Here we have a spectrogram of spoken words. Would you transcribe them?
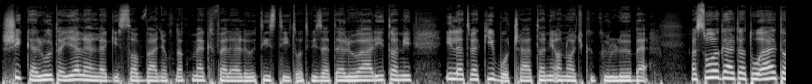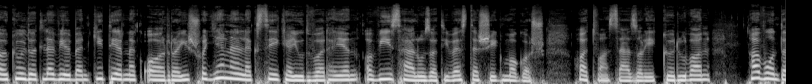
sikerült a jelenlegi szabványoknak megfelelő tisztított vizet előállítani, illetve kibocsátani a nagyküküllőbe. A szolgáltató által küldött levélben kitérnek arra is, hogy jelenleg Székelyudvarhelyen a vízhálózati veszteség magas, 60% körül van, havonta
